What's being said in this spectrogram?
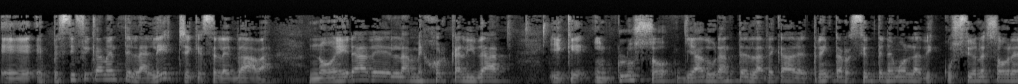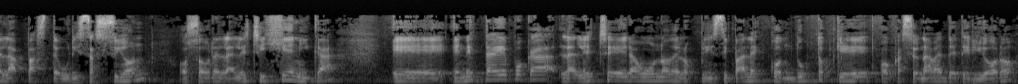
eh, específicamente la leche que se les daba no era de la mejor calidad y que incluso ya durante la década del 30 recién tenemos las discusiones sobre la pasteurización o sobre la leche higiénica. Eh, en esta época la leche era uno de los principales conductos que ocasionaba el deterioro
